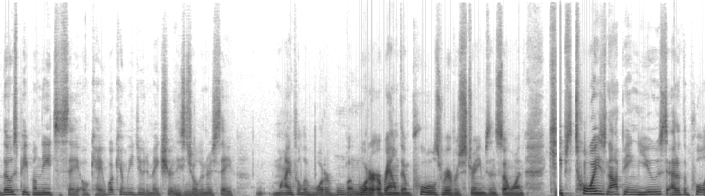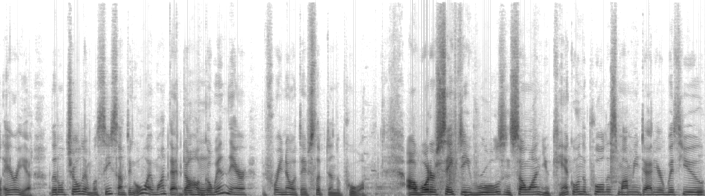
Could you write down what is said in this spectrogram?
those people need to say, okay, what can we do to make sure these children are safe? Mindful of water water around them pools rivers streams and so on keeps toys not being used out of the pool area. Little children will see something oh i want that doll go in there. Before you know it they've slipped in the pool. Uh, water safety rules and so on. You can't go in the pool unless mommy and daddy are with you.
